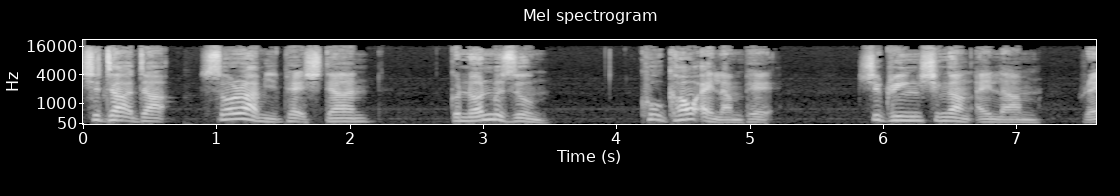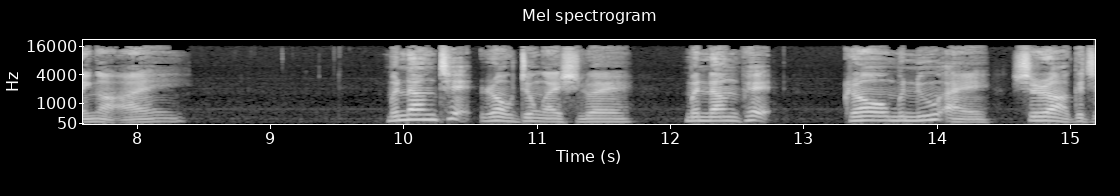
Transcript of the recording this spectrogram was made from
ชิดาดาสรามีเพะชดันก็นอนมาซุมคู่เขาไอลำเพะชิกริงชิงังไอลำไรงาไอ มันนังเชเราจงไอช่วยมันนังเพะกราวมนูไอชรากะจ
